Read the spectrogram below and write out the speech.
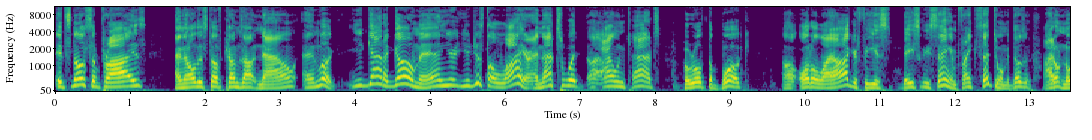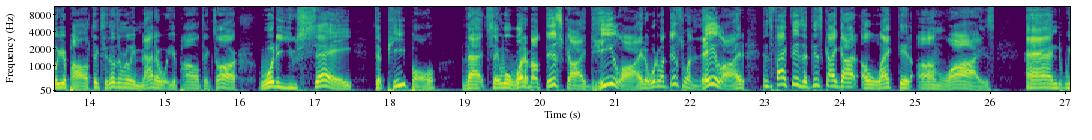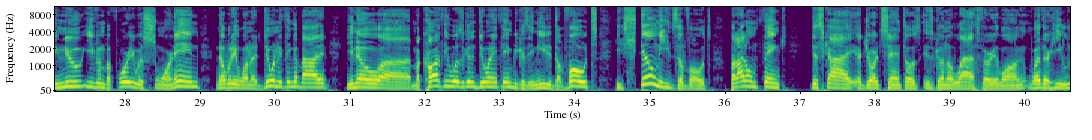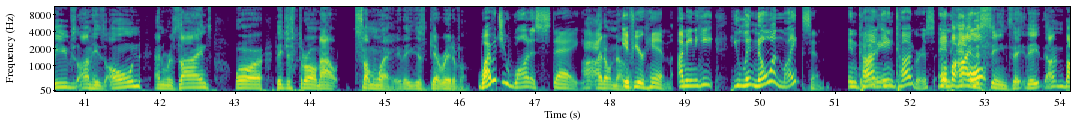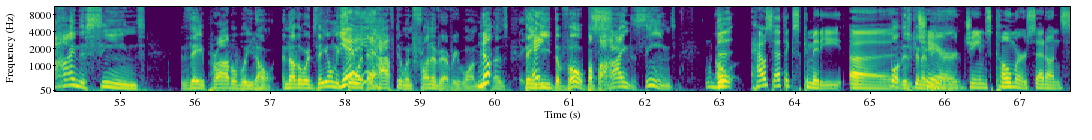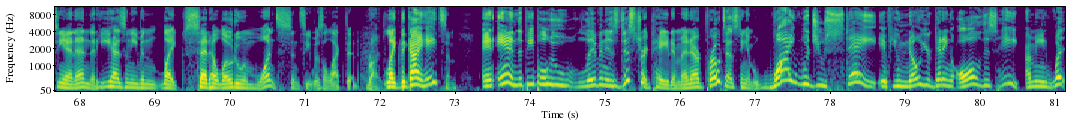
it's no surprise, and all this stuff comes out now. And look, you gotta go, man. You're you're just a liar, and that's what uh, Alan Katz, who wrote the book. Uh, autobiography is basically saying, and Frank said to him, "It doesn't. I don't know your politics. It doesn't really matter what your politics are. What do you say to people that say, well, what about this guy? He lied, or what about this one? They lied." And the fact is that this guy got elected on lies. And we knew even before he was sworn in, nobody wanted to do anything about it. You know, uh, McCarthy wasn't going to do anything because he needed the votes. He still needs the votes, but I don't think this guy, uh, George Santos, is going to last very long. Whether he leaves on his own and resigns or they just throw him out some way, they just get rid of him. Why would you want to stay I, I don't know. if you're him? I mean, he, he li- no one likes him in, con- I mean- in Congress. well, and behind all- the scenes, they, they um, behind the scenes, they probably don't. In other words, they only Yeah, say what they have to in front of everyone No, because they hey, need the vote. But behind the scenes, the oh, House Ethics Committee uh, Well, there's gonna be chair a- James Comer said on CNN that he hasn't even like said hello to him once since he was elected. Right. Like the guy hates him. And and the people who live in his district hate him and are protesting him. Why would you stay if you know you're getting all this hate? I mean, what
